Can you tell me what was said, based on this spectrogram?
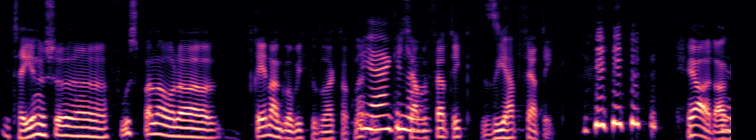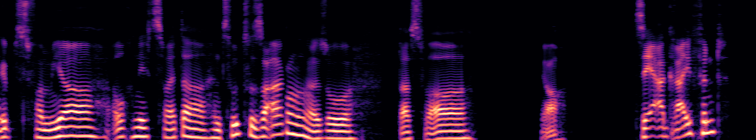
italienische Fußballer oder Trainer, glaube ich, gesagt hat. Ne? Ja, Ich genau. habe fertig, sie hat fertig. Ja, da Ja. gibt's von mir auch nichts weiter hinzuzusagen. Also, das war, ja, sehr ergreifend.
